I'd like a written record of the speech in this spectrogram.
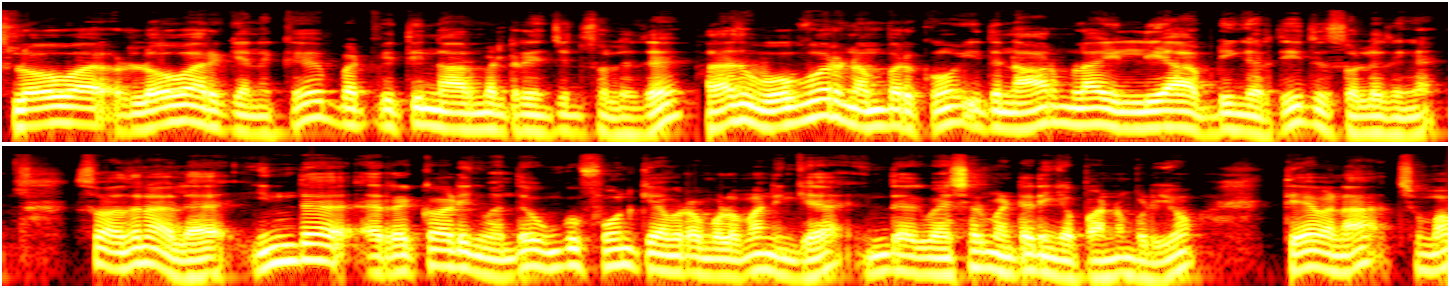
ஸ்லோவாக லோவாக இருக்குது எனக்கு பட் வித்தின் நார்மல் ரேஞ்சுன்னு சொல்லுது. அதாவது ஒவ்வொரு நம்பருக்கும் இது நார்மலாக இல்லையா அப்படிங்கிறது இது சொல்லுதுங்க. ஸோ அதனால் இந்த ரெக்கார்டிங் வந்து உங்கள் ஃபோன் கேமரா மூலமாக நீங்கள் இந்த மெஷர்மெண்ட்டை நீங்கள் பண்ண முடியும். தேவைன்னா சும்மா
